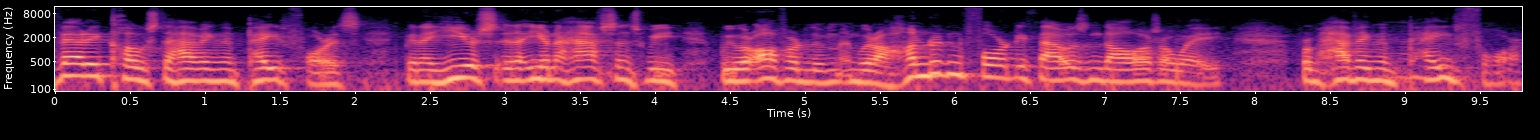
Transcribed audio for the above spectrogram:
very close to having them paid for. It's been a year, a year and a half since we, we were offered them, and we're $140,000 away from having them paid for.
